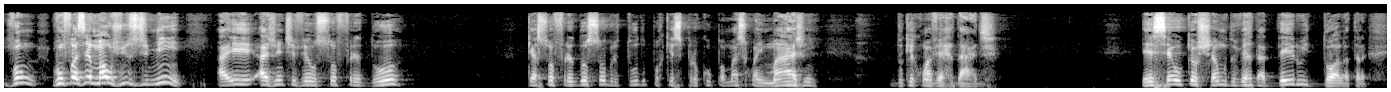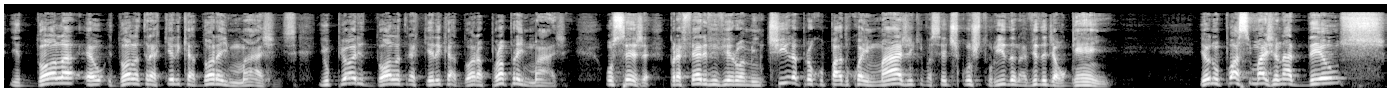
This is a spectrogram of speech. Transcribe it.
vão, vão fazer mau juízo de mim. Aí a gente vê o sofredor, que é sofredor sobretudo porque se preocupa mais com a imagem do que com a verdade. Esse é o que eu chamo do verdadeiro idólatra. Idólatra é, idólatra é aquele que adora imagens. E o pior idólatra é aquele que adora a própria imagem. Ou seja, prefere viver uma mentira preocupado com a imagem que vai ser desconstruída na vida de alguém. Eu não posso imaginar Deus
